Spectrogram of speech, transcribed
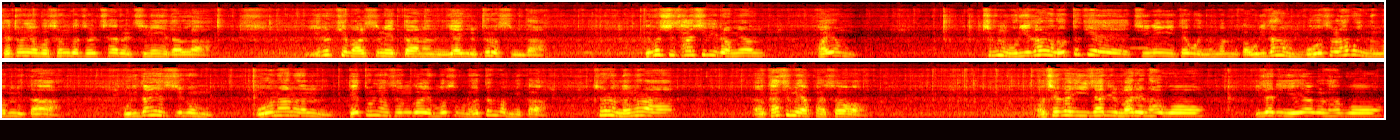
대통령 후보 선거 절차를 진행해 달라 이렇게 말씀했다는 이야기를 들었습니다. 이것이 사실이라면 과연 지금 우리 당은 어떻게 진행이 되고 있는 겁니까? 우리 당은 무엇을 하고 있는 겁니까? 우리 당에서 지금 원하는 대통령 선거의 모습은 어떤 겁니까? 저는 너무나 어, 가슴이 아파서 어, 제가 이 자리를 마련하고 이 자리 예약을 하고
